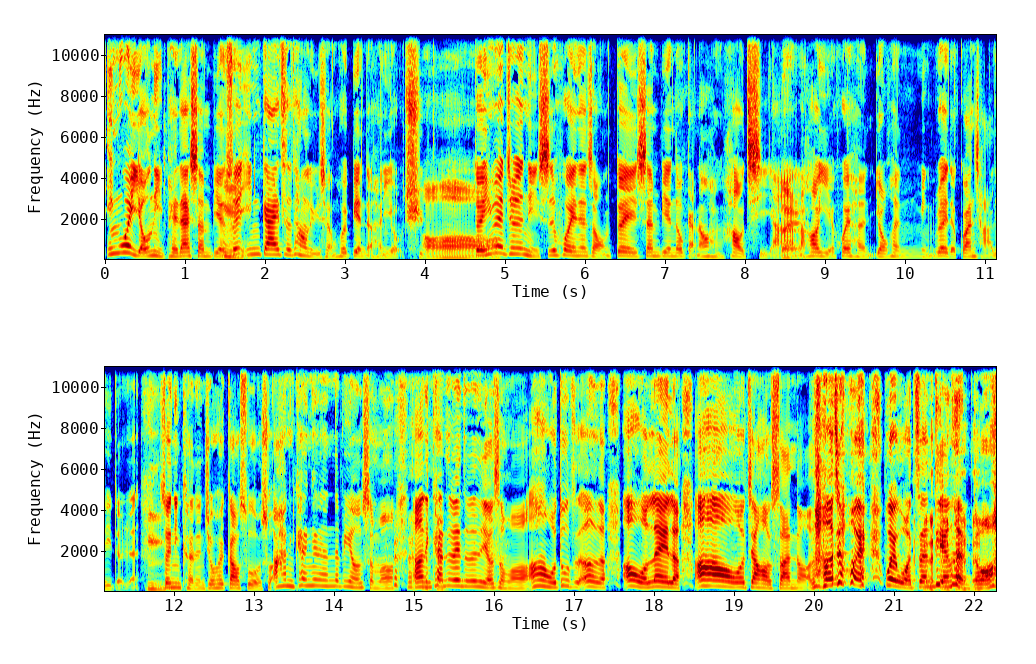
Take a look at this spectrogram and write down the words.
因为有你陪在身边，嗯、所以应该这趟旅程会变得很有趣。哦。对，因为就是你是会那种对身边都感到很好奇啊，然后也会很有很敏锐的观察力的人，嗯、所以你可能就会告诉我说啊，你看看那边有什么，然后你看 这边这边有什么啊，我肚子饿了，哦，我累了，哦，我脚好酸哦，然后就会为我增添很多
